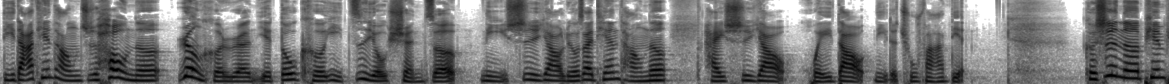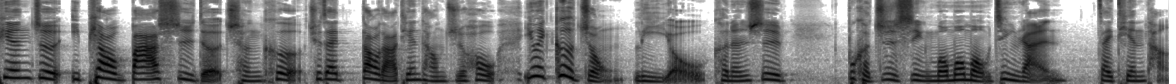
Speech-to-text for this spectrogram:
抵达天堂之后呢，任何人也都可以自由选择。你是要留在天堂呢，还是要回到你的出发点？可是呢，偏偏这一票巴士的乘客却在到达天堂之后，因为各种理由，可能是不可置信，某某某竟然。在天堂，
